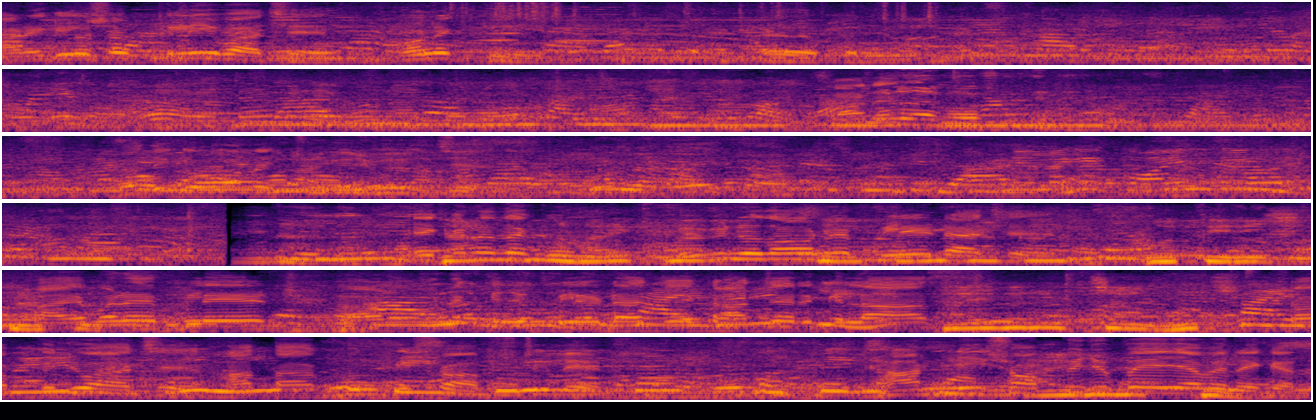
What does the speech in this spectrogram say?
আর এগুলো সব ক্লিপ আছে অনেক ক্লিপ দেখুন। ঝুলছে এখানে দেখুন, বিভিন্ন ধরনের প্লেট আছে। ফাইবারের প্লেট আর অনেক কিছু প্লেট আছে, কাঁচের গ্লাস সব কিছু আছে, হাতা, খুন্তি সব স্টিলের ঝান্ডি সব কিছু পেয়ে যাবেন এখানে।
